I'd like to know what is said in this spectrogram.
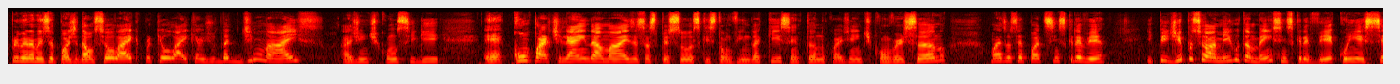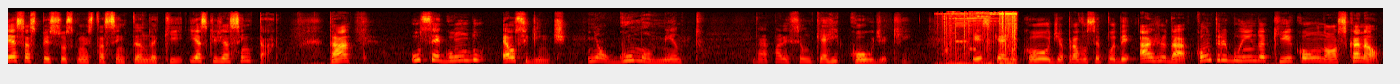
Primeiramente, você pode dar o seu like, porque o like ajuda demais a gente conseguir é, compartilhar ainda mais essas pessoas que estão vindo aqui, sentando com a gente, conversando. Mas você pode se inscrever. E pedir para o seu amigo também se inscrever, conhecer essas pessoas que vão estar sentando aqui e as que já sentaram, tá? O segundo é o seguinte: em algum momento vai aparecer um QR Code aqui. Esse QR Code é para você poder ajudar contribuindo aqui com o nosso canal.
